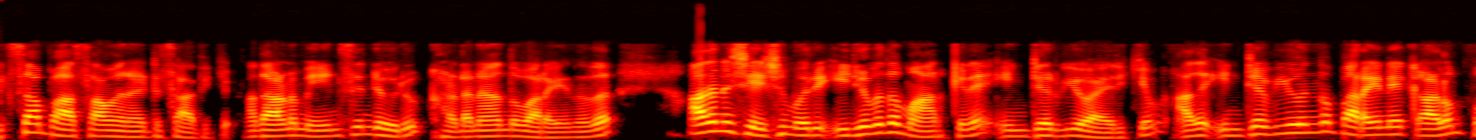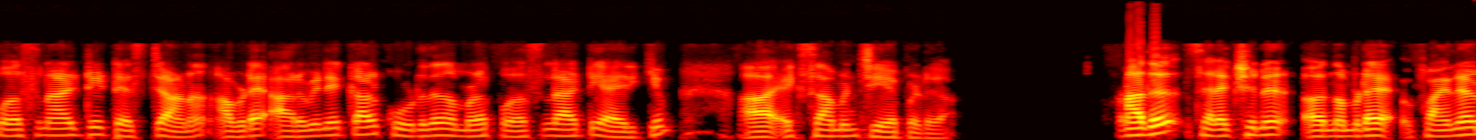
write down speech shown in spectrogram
എക്സാം പാസ്സാവാനായിട്ട് സാധിക്കും. അതാണ് മെയിൻസിന്റെ ഒരു ഘടന എന്ന് പറയുന്നത്. അതിനുശേഷം ഒരു ഇരുപത് മാർക്കിന് ഇന്റർവ്യൂ ആയിരിക്കും. അത് ഇന്റർവ്യൂ എന്ന് പറയുന്നേക്കാളും പേഴ്സണാലിറ്റി ടെസ്റ്റ് ആണ്. അവിടെ അറിവിനേക്കാൾ കൂടുതൽ നമ്മുടെ പേഴ്സണാലിറ്റി ആയിരിക്കും എക്സാമിൻ ചെയ്യപ്പെടുക. അത് സെലക്ഷന് നമ്മുടെ ഫൈനൽ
